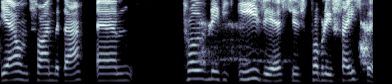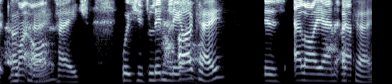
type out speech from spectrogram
yeah, I'm fine with that. Um, probably the easiest is probably Facebook, okay. my art page, which is Linley. Art, okay. Is L I N. Okay.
